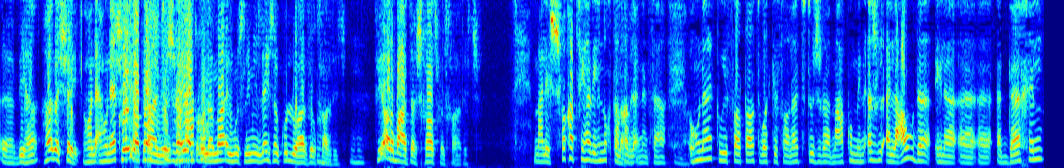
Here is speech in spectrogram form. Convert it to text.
بها. هذا الشيء. هنا هناك شيء تجرى معكم؟ علماء المسلمين ليس كلها في الخارج. في أربعة أشخاص في الخارج. معلش فقط في هذه النقطة نعم. قبل أن ننساها. هناك وساطات واتصالات تجرى معكم من أجل العودة إلى آه، آه، الداخل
